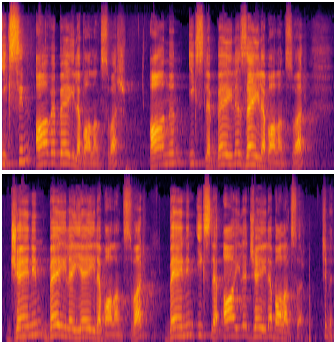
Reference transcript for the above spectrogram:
X'in A ve B ile bağlantısı var. A'nın X ile B ile Z ile bağlantısı var. C'nin B ile Y ile bağlantısı var. B'nin X ile A ile C ile bağlantısı var. Şimdi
